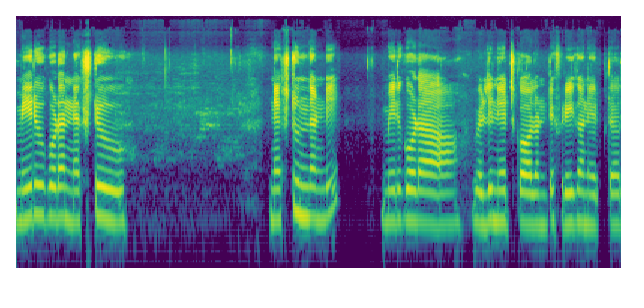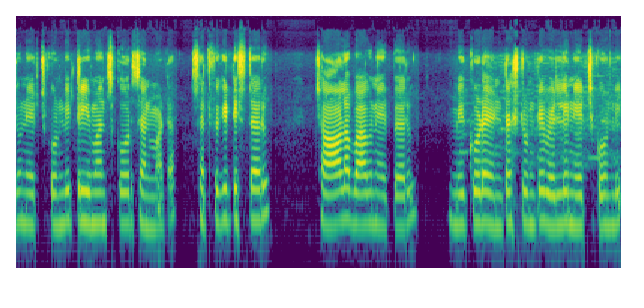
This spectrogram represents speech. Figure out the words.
మీరు కూడా నెక్స్ట్ నెక్స్ట్ ఉందండి. మీరు కూడా వెళ్ళి నేర్చుకోవాలంటే ఫ్రీగా నేర్పుతారు. నేర్చుకోండి. త్రీ మంత్స్ కోర్స్ అనమాట సర్టిఫికెట్ ఇస్తారు. చాలా బాగా నేర్పారు. మీకు కూడా ఇంట్రెస్ట్ ఉంటే వెళ్ళి నేర్చుకోండి.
